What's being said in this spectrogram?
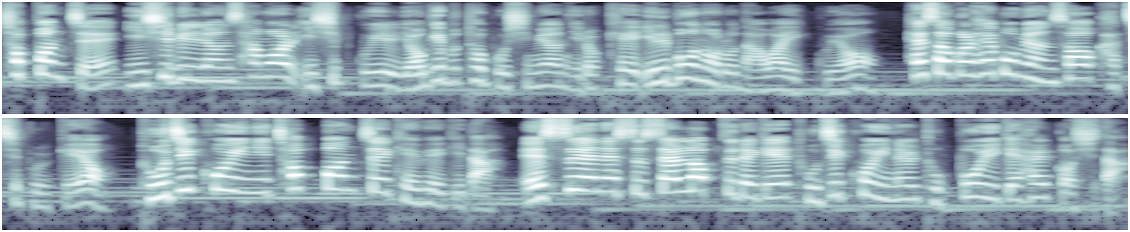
첫 번째 21년 3월 29일 여기부터 보시면 이렇게 일본어로 나와 있고요. 해석을 해보면서 같이 볼게요. 도지코인이 첫 번째 계획이다. SNS 셀럽들에게 도지코인을 돋보이게 할 것이다.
